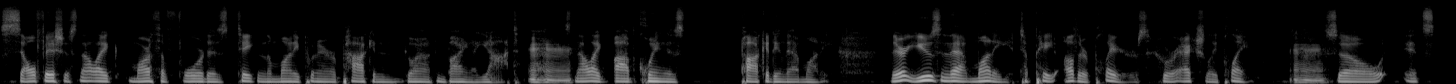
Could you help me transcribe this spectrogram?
selfish. It's not like Martha Ford is taking the money, putting it in her pocket, and going out and buying a yacht. Mm-hmm. It's not like Bob Quinn is pocketing that money. They're using that money to pay other players who are actually playing. Mm-hmm. So it's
